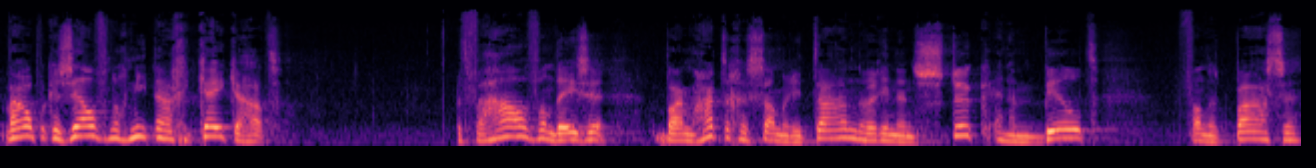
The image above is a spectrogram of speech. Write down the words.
waarop ik er zelf nog niet naar gekeken had. Het verhaal van deze barmhartige Samaritaan, waarin een stuk en een beeld van het Pasen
